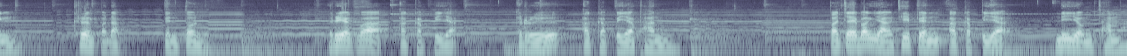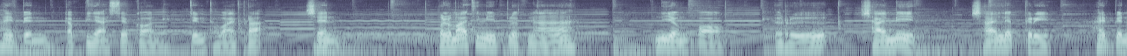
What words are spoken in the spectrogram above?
ง เครื่องประดับเป็นต้น เรียกว่าอากัปปิยะ หรืออากัปปิยพันธ์ปัจจัยบางอย่างที่เป็นอากัปปิยะนิยมทำให้เป็นกัปปิยะเสียก่อนจึงถวายพระ เช่น ผลไม้ที่มีเปลือกหนา นิยมปอก หรือใช้มีด ใช้เล็บกรีดให้เป็น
